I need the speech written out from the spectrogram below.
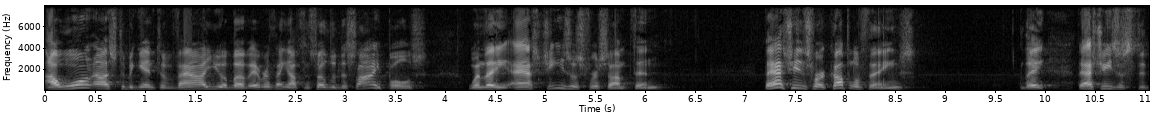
I want us to begin to value above everything else. And so the disciples, when they asked Jesus for something, they asked Jesus for a couple of things. They, they asked Jesus to,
